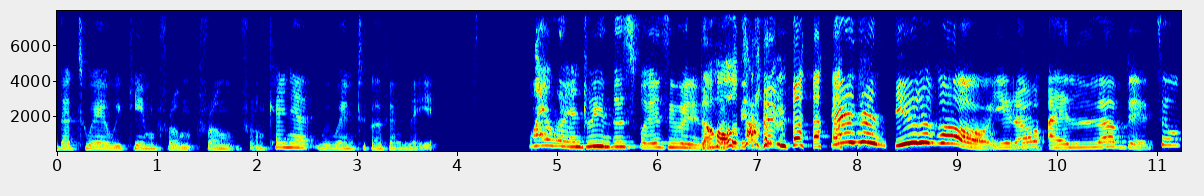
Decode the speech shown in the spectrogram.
that's where we came from from from kenya we went to california why weren't doing this for us even the whole time. This is beautiful you know? Yes. i loved it. So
